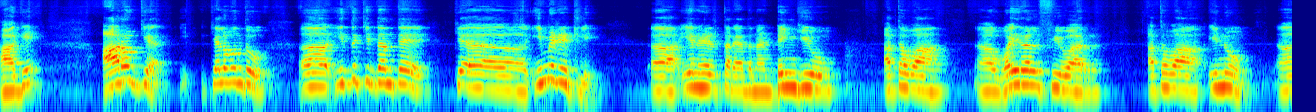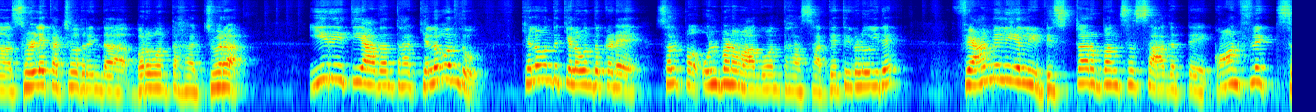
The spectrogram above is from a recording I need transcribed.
ಹಾಗೆ ಆರೋಗ್ಯ, ಕೆಲವೊಂದು ಇದ್ದಕ್ಕಿದ್ದಂತೆ ಇಮಿಡಿಯೇಟ್ಲಿ ಏನು ಹೇಳ್ತಾರೆ ಅದನ್ನು, ಡೆಂಗ್ಯೂ, ಅಥವಾ ವೈರಲ್ ಫೀವರ್ ಅಥವಾ ಇನ್ನು ಸೊಳ್ಳೆ ಕಚ್ಚೋದ್ರಿಂದ ಬರುವಂತಹ ಜ್ವರ, ಈ ರೀತಿಯಾದಂತಹ ಕೆಲವೊಂದು ಕೆಲವೊಂದು ಕೆಲವೊಂದು ಕಡೆ ಸ್ವಲ್ಪ ಉಲ್ಬಣವಾಗುವಂತಹ ಸಾಧ್ಯತೆಗಳು ಇದೆ. ಫ್ಯಾಮಿಲಿಯಲ್ಲಿ ಡಿಸ್ಟರ್ಬನ್ಸಸ್ ಆಗತ್ತೆ, ಕಾನ್ಫ್ಲಿಕ್ಟ್ಸ್,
